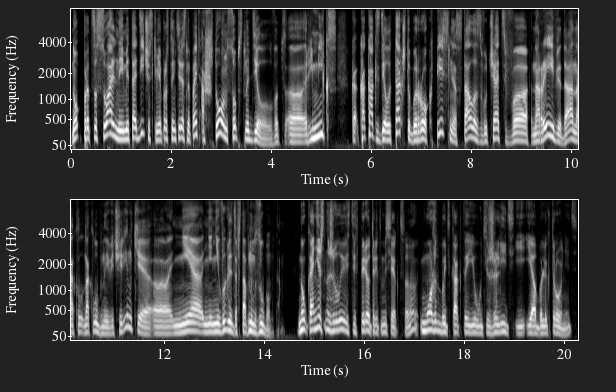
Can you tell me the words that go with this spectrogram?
Но процессуально и методически мне просто интересно понять, а что он, собственно, делал? Вот э, ремикс, как, как сделать так, чтобы рок-песня стала звучать в, на рейве, да, на, на клубной вечеринке, э, не, не, не выглядя вставным зубом там? Ну, конечно же, вывести вперед ритм-секцию, может быть, как-то ее утяжелить и, и обэлектронить.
